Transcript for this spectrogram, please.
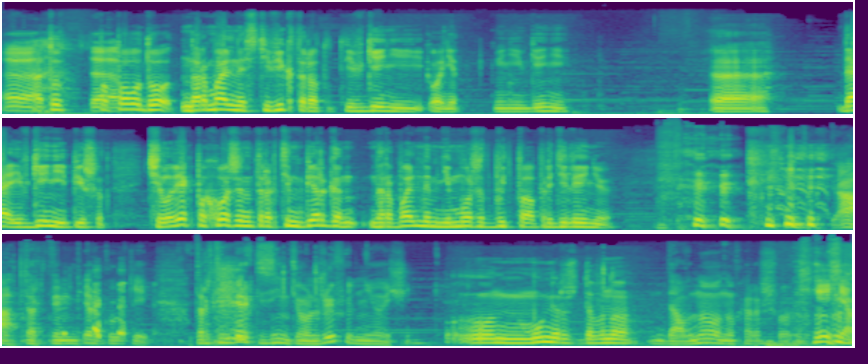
А А, тут да. по поводу нормальности Виктора, тут Евгений... О, нет, не Евгений. Э, Да, Евгений пишет. Человек, похожий на Трахтенберга, нормальным не может быть по определению. А, Трахтенберг, окей. Трахтенберг, извините, он жив или не очень? Он умер уже давно. Давно, ну хорошо. Я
